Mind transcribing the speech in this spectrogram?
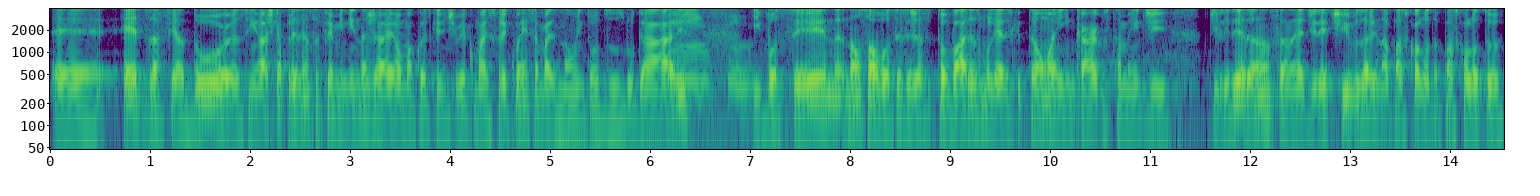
é, é, desafiador, assim, eu acho que a presença feminina já é uma coisa que a gente vê com mais frequência, mas não em todos os lugares. Sim, sim. E você, não só você, você já citou várias mulheres que estão aí em cargos também de, de liderança, né, diretivos ali na Pascoaloto. A Pascoaloto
